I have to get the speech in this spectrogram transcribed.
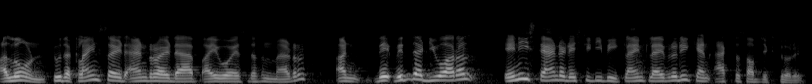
alone to the client side Android app, iOS, doesn't matter. And they, with that URL, any standard HTTP client library can access object storage.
